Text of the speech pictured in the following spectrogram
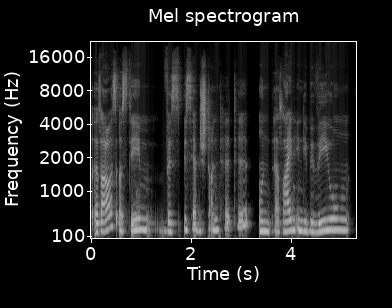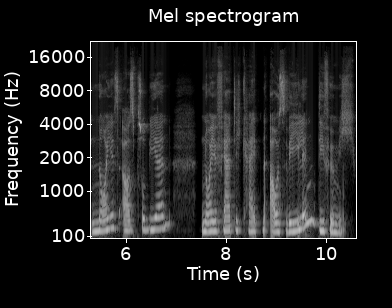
Raus aus dem, was bisher Bestand hätte und rein in die Bewegung, Neues ausprobieren, neue Fertigkeiten auswählen, die für mich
